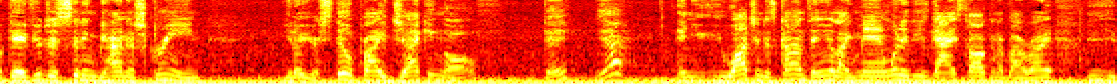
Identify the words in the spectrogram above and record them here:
Okay, if you're just sitting behind a screen, you know, you're still probably jacking off. Okay? Yeah. And you, you watching this content, you're like, man, what are these guys talking about, right? You you,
